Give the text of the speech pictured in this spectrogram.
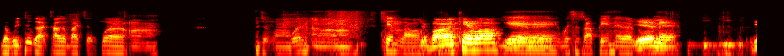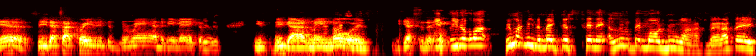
But we do got to talk about your boy, um, Javon, what, Kinlaw. Javon Kinlaw? Yeah, yeah which is our pin Yeah, man. Yeah, see, that's how crazy the Durant had to be, man, because these, these guys made noise yesterday. You, you, know what? We might need to make this pin a little bit more nuanced, man. I think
